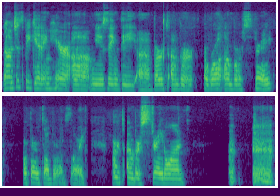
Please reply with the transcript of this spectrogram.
now I'm just beginning here. Uh, I'm using the uh, burnt umber, raw umber straight or burnt umber, I'm sorry, burnt umber straight on. and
